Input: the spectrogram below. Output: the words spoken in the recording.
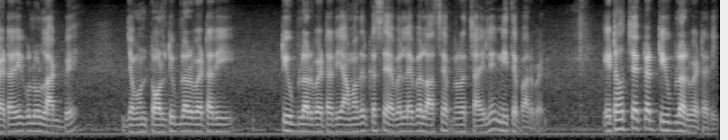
ব্যাটারিগুলো লাগবে যেমন tall tubular battery tubular battery আমাদের কাছে অ্যাভেলেবেল আছে, আপনারা চাইলে নিতে পারবেন। এটা হচ্ছে একটা টিউবলার ব্যাটারি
